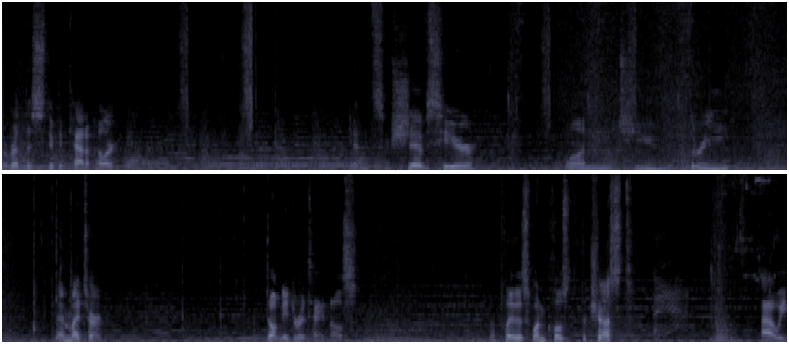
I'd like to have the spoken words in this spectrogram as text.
over at this stupid caterpillar. Getting some shivs here. One, two, three. And my turn. Don't need to retain those. I'll play this one close to the chest. Owie.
